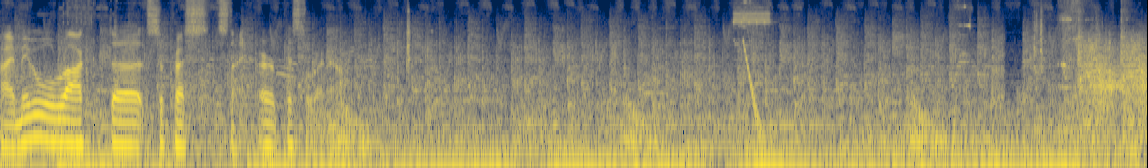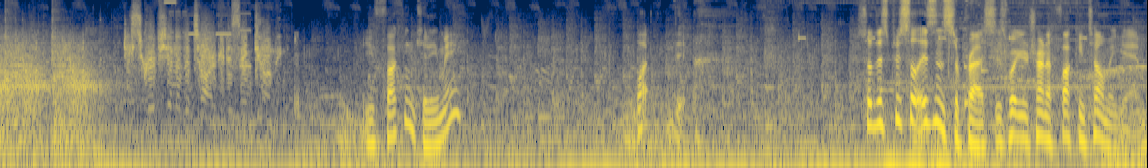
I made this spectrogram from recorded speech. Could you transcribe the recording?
Alright, maybe we'll rock the suppressed snipe or pistol right now. Description of the target is incoming. Are you fucking kidding me? What? the- So this pistol isn't suppressed, is what you're trying to fucking tell me, game.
